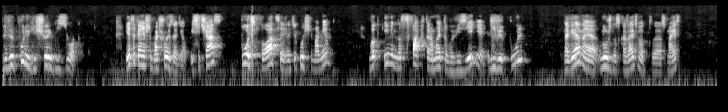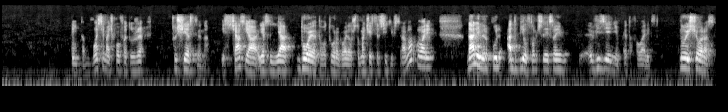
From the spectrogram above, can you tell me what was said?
Ливерпулю еще и везет. И это, конечно, большой задел. И сейчас, по ситуации на текущий момент, вот именно с фактором этого везения Ливерпуль наверное, нужно сказать, вот э, с моей там, 8 очков это уже существенно. И сейчас я, если я до этого тура говорил, что Манчестер Сити все равно фаворит, да, Ливерпуль отбил, в том числе и своим везением, это фаворитство. Но еще раз,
